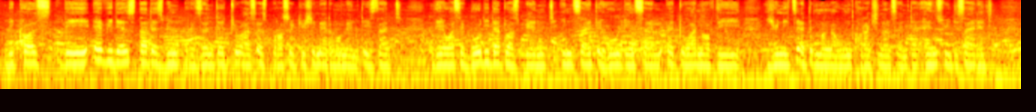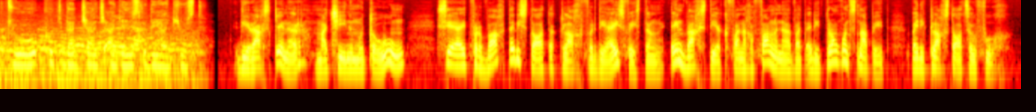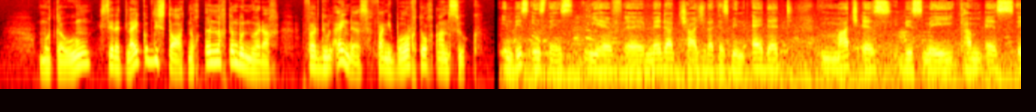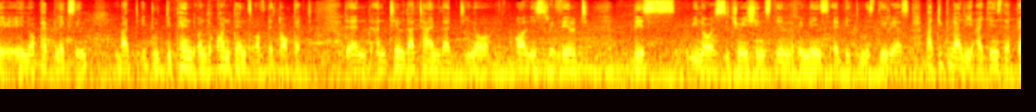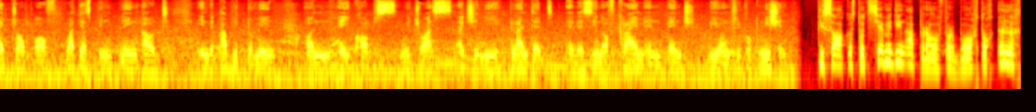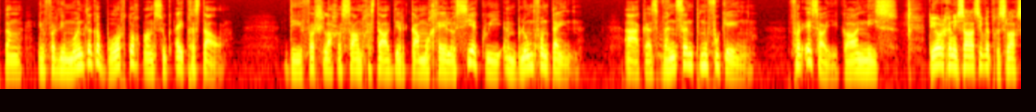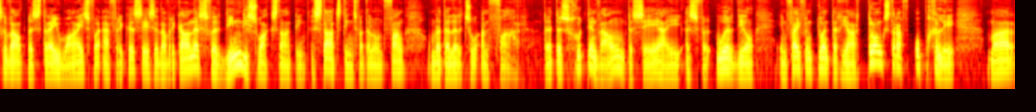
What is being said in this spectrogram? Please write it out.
because the evidence that has been presented to us as prosecution at the moment is that there was a body that was burnt inside a holding cell at one of the units at the Mangaung Correctional Center. Hence, we decided to put that charge against the accused. Die regskenner, Machine Motloung, sê hy het verwag dat die staat 'n klag vir die huisvesting en wegsteek van 'n gevangene wat uit die tronk ontsnap het by die klagstaat sou voeg. Motloung sê dit lyk op die staat nog inligting benodig vir doeleindes van die borgtog aansoek. In this instance, we have a murder charge that has been added. Much as this may come as uh, you know perplexing, but it would depend on the contents of the docket. And until that time, that you know all is revealed, this you know situation still remains a bit mysterious, particularly against the backdrop of what has been playing out in the public domain on a corpse which was actually planted at the scene of crime and bent beyond recognition. Die saak is tot 17 April vir borgtog inligting en vir die moontlike borgtog aansoek uitgestel. Die verslag is saamgestel deur Kamogelo Sekwi in Bloemfontein. Ek is Vincent Mufokeng vir SAIK nuus. Die organisasie wat geslagsgeweld bestry, Wise for Africa, sê Suid-Afrikaners verdien die swak staatsdiens wat hulle ontvang omdat hulle dit so aanvaar. Dit is goed en wel om te sê hy is veroordeel en 25 jaar tronkstraf opgelê, maar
